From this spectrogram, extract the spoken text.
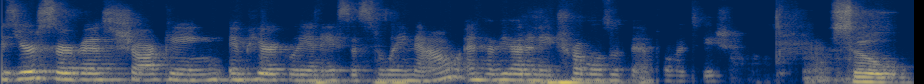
Is your service shocking empirically in asystole now? And have you had any troubles with the implementation? So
